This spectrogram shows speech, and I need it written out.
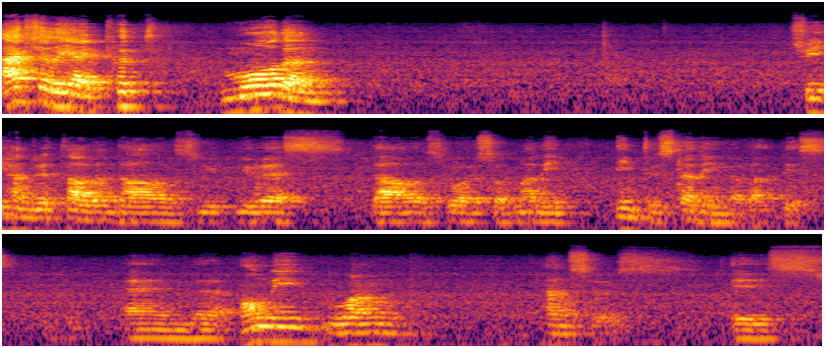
actually I put more than three hundred thousand dollars US dollars worth of money into studying about this. And uh, only one answer is,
